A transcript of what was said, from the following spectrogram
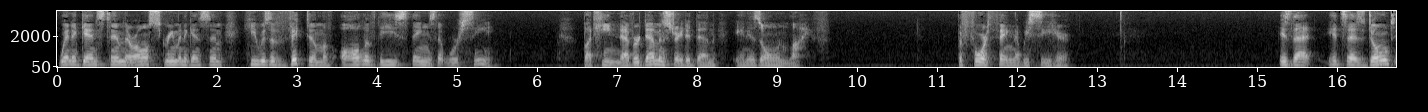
went against him. They're all screaming against him. He was a victim of all of these things that we're seeing. But he never demonstrated them in his own life. The fourth thing that we see here is that it says, don't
